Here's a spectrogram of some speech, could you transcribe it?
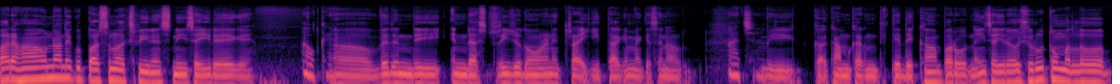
ਪਰ ਹਾਂ ਉਹਨਾਂ ਦੇ ਕੋਈ ਪਰਸਨਲ ਐਕਸਪੀਰੀਅੰਸ ਨਹੀਂ ਸਹੀ ਰਹੇਗੇ। Okay with in the industry ਜਦੋਂ ਉਹਨਾਂ ਨੇ ਟਰਾਈ ਕੀਤਾ ਕਿ ਮੈਂ ਕਿਸੇ ਨਾਲ ਅੱਛਾ। ਵੀ ਕੰਮ ਕਰਨ ਦੀ ਕੇ ਦੇਖਾਂ ਪਰ ਉਹ ਨਹੀਂ ਸਹੀ ਰਹੇ। ਉਹ ਸ਼ੁਰੂ ਤੋਂ ਮਤਲਬ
